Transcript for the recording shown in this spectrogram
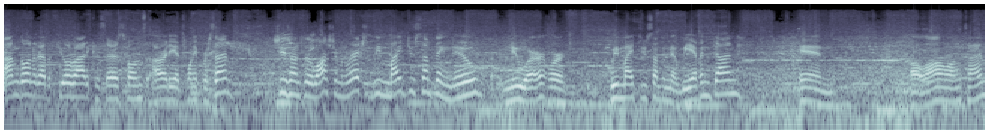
I'm going to grab a fuel rod because Sarah's phone's already at 20%. She's run to the washroom and we're actually, we might do something new, newer, or we might do something that we haven't done in a long, long time.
